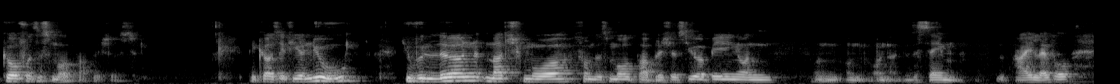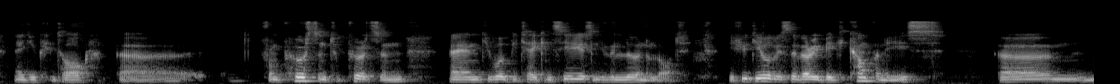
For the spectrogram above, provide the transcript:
go for the small publishers. Because if you're new, you will learn much more from the small publishers. You are being on on, on, on the same high level, and you can talk uh, from person to person, and you will be taken serious, and you will learn a lot. If you deal with the very big companies, um,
